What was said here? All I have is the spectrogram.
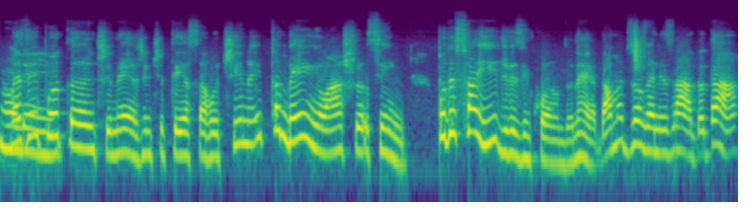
Olha Mas é aí. importante, né, a gente ter essa rotina e também eu acho assim, poder sair de vez em quando, né? Dar uma desorganizada, dá.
